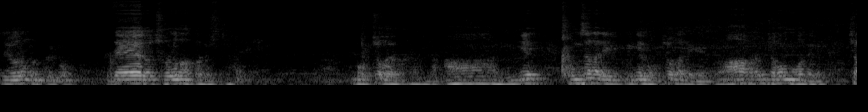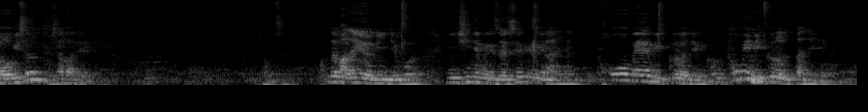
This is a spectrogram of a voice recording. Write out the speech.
그래서 이런 것들도 그대로 절로 바꿔줬어. 목적어 역할합니다. 아 이게 동사가 되겠고 이게 목적어가 되겠고 아 그럼 저건 뭐가 되겠고 저기서는 부사가 되겠고. 근데 만약에 여기 이제 뭐 인칭대명사의 세격이 아니면 톰에 미끄러진 그럼 톰이 미끄러졌다는 얘기가 되는 거야.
